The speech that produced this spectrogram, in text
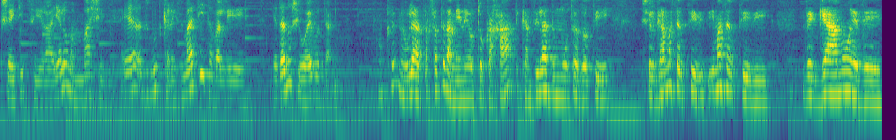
כשהייתי צעירה, היה לו ממש את זה. היה דמות כריזמטית, אבל אה, ידענו שהוא אוהב אותנו. אוקיי, מעולה. אז עכשיו תדמייני אותו ככה, תיכנסי לדמות הזאתי של גם אסרטיבית, אימא אסרטיבית, וגם אוהבת,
